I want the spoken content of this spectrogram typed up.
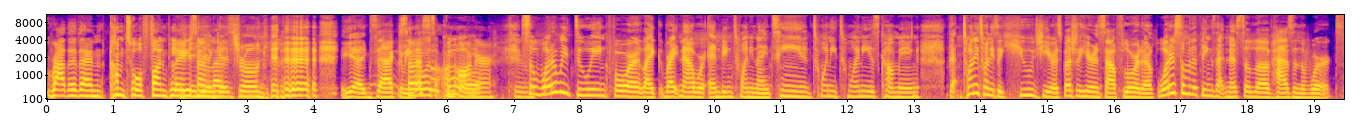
rather than come to a fun place yeah, and get drunk. yeah, exactly. So That's it was so an honor. To, So what are we doing for like right now we're ending 2019, 2020 is coming. That 2020 is a huge year especially here in South Florida. What are some of the things that Nest of Love has in the works?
